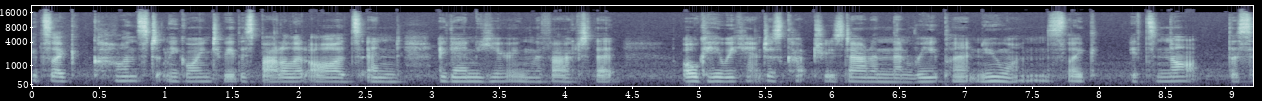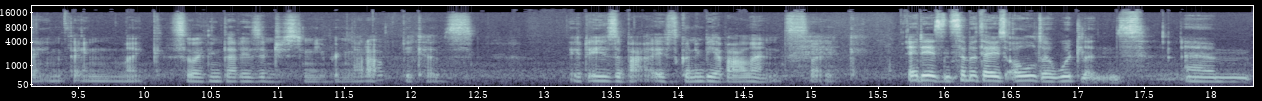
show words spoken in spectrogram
it's like constantly going to be this battle at odds and again hearing the fact that okay, we can't just cut trees down and then replant new ones. Like it's not the same thing. Like so I think that is interesting you bring that up because it is about it's going to be a balance like it is and some of those older woodlands um,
